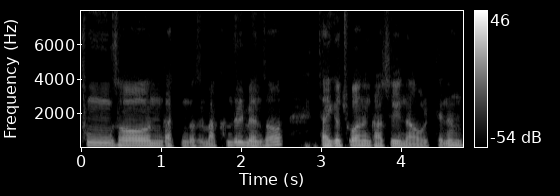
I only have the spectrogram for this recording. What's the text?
풍선 같은 것을 막 흔들면서 자기가 좋아하는 가수들이 나올 때는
